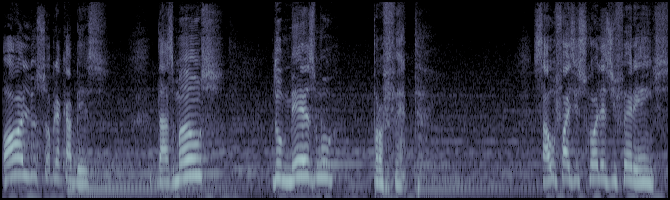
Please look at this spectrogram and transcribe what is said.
óleo sobre a cabeça, das mãos do mesmo profeta. Saul faz escolhas diferentes.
